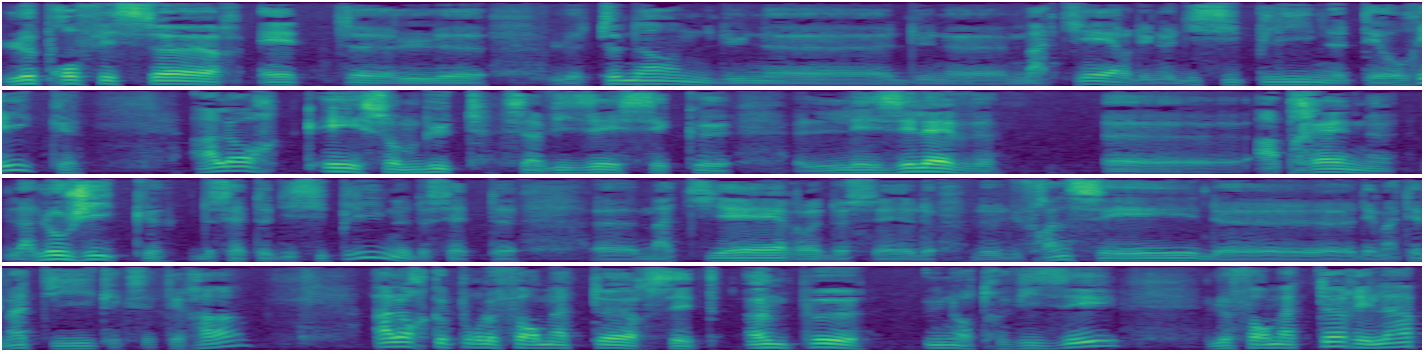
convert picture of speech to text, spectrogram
Le professeur est euh, le tenant d'une matière, d'une discipline théorique alors, et son but, sa visée, c'est que les élèves euh, apprennent la logique de cette discipline, de cette euh, matière, de, du français, des mathématiques, etc. Alors que pour le formateur, c'est un peu une autre visée. Le formateur est là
